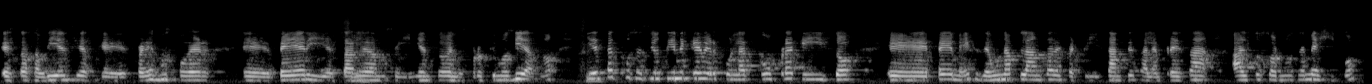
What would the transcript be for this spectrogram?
estas audiencias que esperemos poder eh, ver y estarle dando seguimiento en los próximos días, ¿no? Y esta acusación tiene que ver con la compra que hizo eh, Pemex de una planta de fertilizantes a la empresa Altos Hornos de México.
